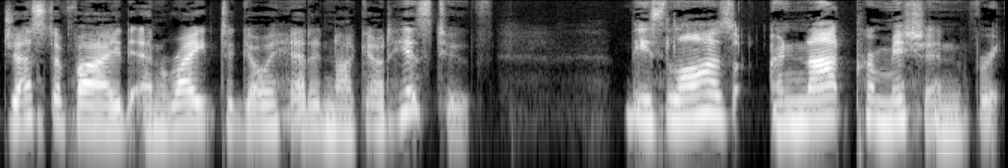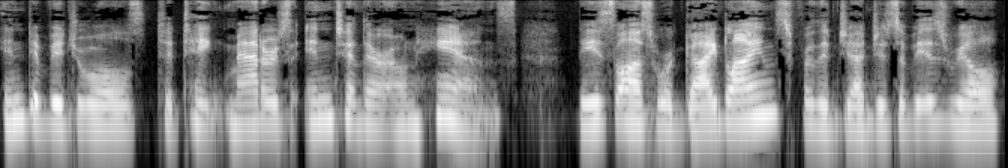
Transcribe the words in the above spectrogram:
justified and right to go ahead and knock out his tooth. These laws are not permission for individuals to take matters into their own hands. These laws were guidelines for the judges of Israel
